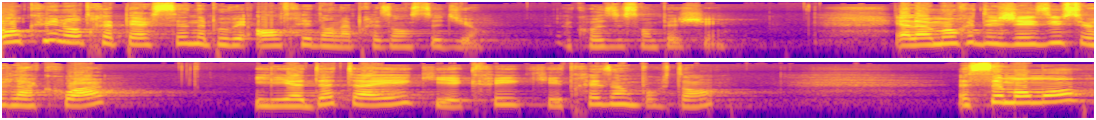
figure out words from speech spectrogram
aucune autre personne ne pouvait entrer dans la présence de Dieu à cause de son péché. Et à la mort de Jésus sur la croix, il y a détail qui est écrit qui est très important. À ce moment,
